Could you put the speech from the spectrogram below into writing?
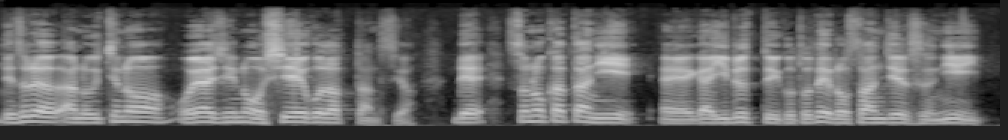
で、それは、あの、うちの親父の教え子だったんですよ。で、その方に、えーがいるということで、ロサンゼルスに行って、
